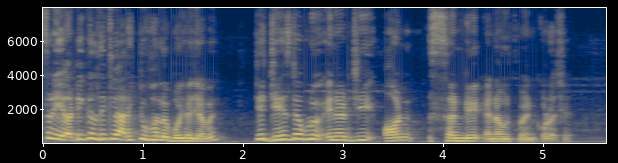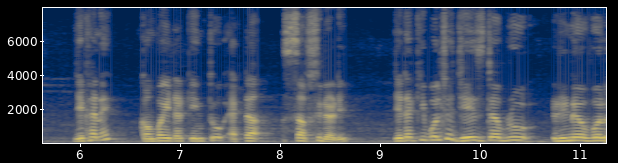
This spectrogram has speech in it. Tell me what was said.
স্যার এই আর্টিকেল দেখলে আরেকটু ভালো বোঝা যাবে যে JSW energy on Sunday announcement করেছে, যেখানে কোম্পানিটার কিন্তু একটা সাবসিডারি যেটা কি বলছে? জেএসডব্লিউ রিনিউয়েবল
